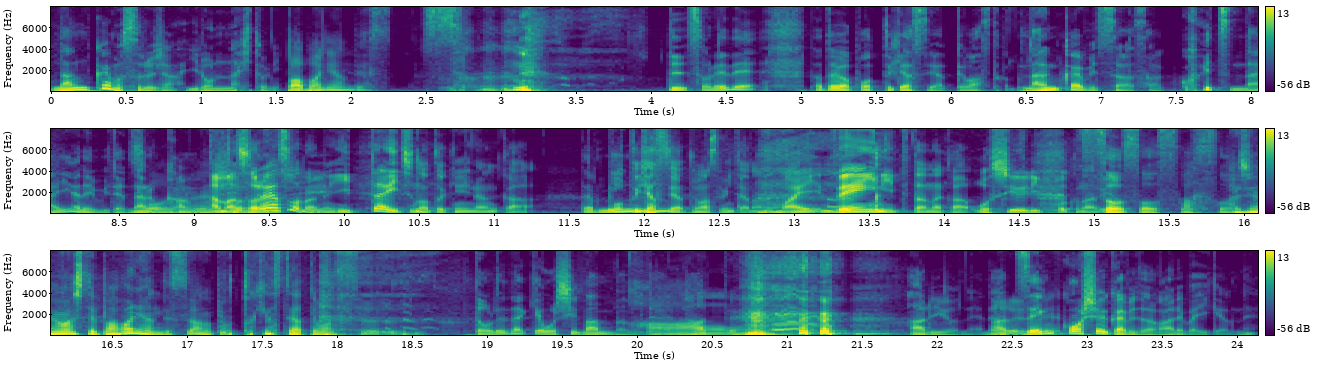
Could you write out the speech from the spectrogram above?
何回もするじゃんいろんな人に。ババニャンです。でそれで例えばポッドキャストやってますとか何回も言ってたらさこいつなんやねんみたいになるかもね。あまあそれはそうだね。だ1対1の時になんかポッドキャストやってますみたいなの前全員に言ってたらなんか押し売りっぽくなるよ。そうそうそうそう。はじめましてババニャンです。あのポッドキャストやってます。どれだけ推しなんだみたいなはあって。あるよね。全校集会みたいなのがあればいいけどね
